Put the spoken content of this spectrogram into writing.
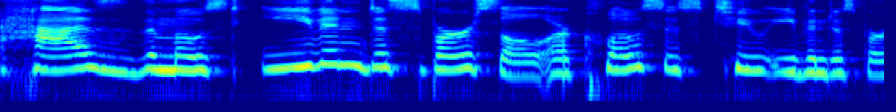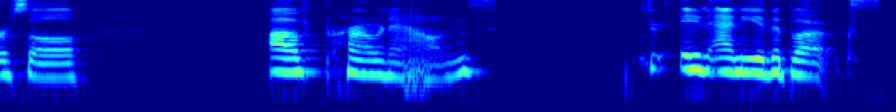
has the most even dispersal or closest to even dispersal of pronouns in any of the books.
